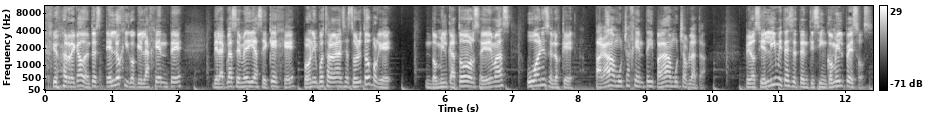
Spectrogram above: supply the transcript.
más recauda. Entonces, es lógico que la gente de la clase media se queje por un impuesto a la ganancia, sobre todo porque en 2014 y demás hubo años en los que pagaba mucha gente y pagaba mucha plata. Pero si el límite es 75 mil pesos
